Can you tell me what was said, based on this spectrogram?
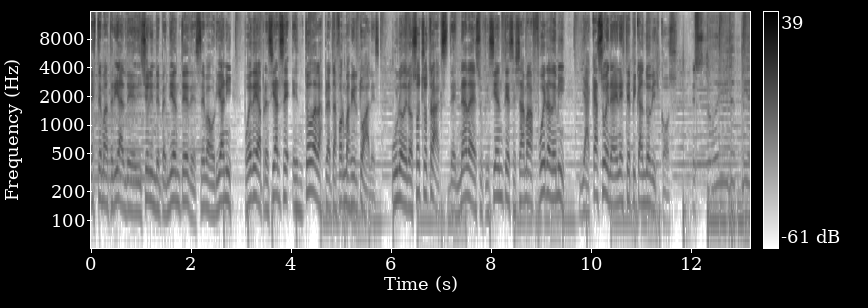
Este material de edición independiente de Seba Oriani puede apreciarse en todas las plataformas virtuales. Uno de los ocho tracks de Nada es Suficiente se llama Fuera de mí y acá suena en este Picando Discos. Estoy de pie,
